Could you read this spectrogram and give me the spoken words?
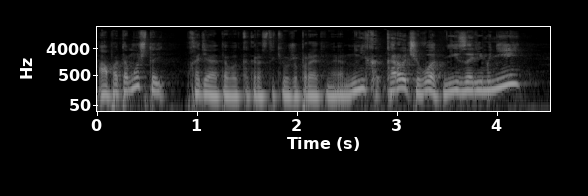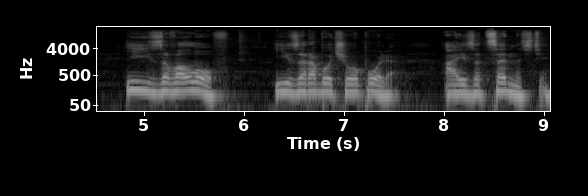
а потому что, хотя это вот как раз-таки уже про это, наверное, ну, не- короче, вот, не из-за ремней и из-за валов, и из-за рабочего поля, а из-за ценности,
